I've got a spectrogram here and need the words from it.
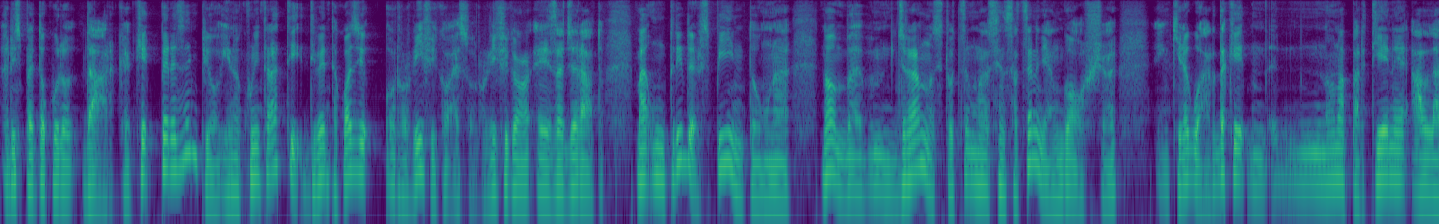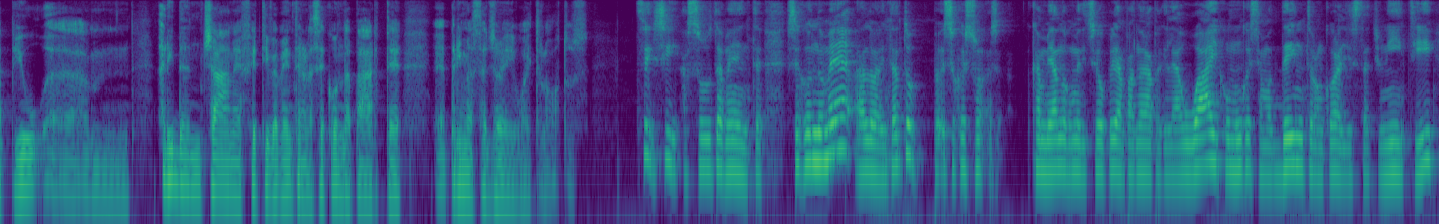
rispetto a quello dark, che per esempio in alcuni tratti diventa quasi orrorifico, adesso orrorifico è esagerato, ma un thriller spinto, una, no, genera una, una, sensazione di angoscia in chi la guarda che non appartiene alla più ehm, ridanciana effettivamente nella seconda parte, eh, prima stagione di White Lotus. Sì, sì, assolutamente. Secondo me, allora, intanto penso che sono, cambiando come dicevo prima panorama, perché la Hawaii comunque siamo dentro ancora agli Stati Uniti,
